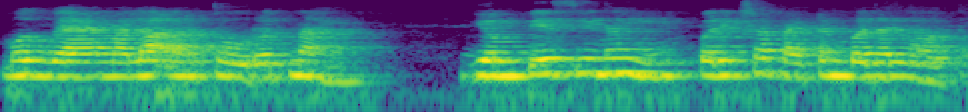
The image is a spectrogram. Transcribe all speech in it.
मग व्यायामाला अर्थ उरत नाही. एम पी एस सीनंही परीक्षा पॅटर्न बदलला होता.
